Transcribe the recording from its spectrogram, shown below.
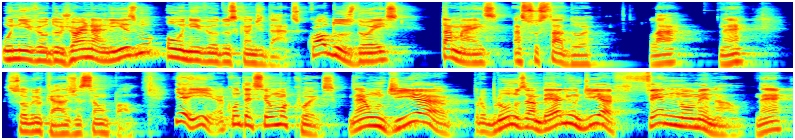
O nível do jornalismo ou o nível dos candidatos? Qual dos dois tá mais assustador lá, né? sobre o caso de São Paulo. E aí aconteceu uma coisa, né? Um dia para o Bruno Zambelli, um dia fenomenal, né?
